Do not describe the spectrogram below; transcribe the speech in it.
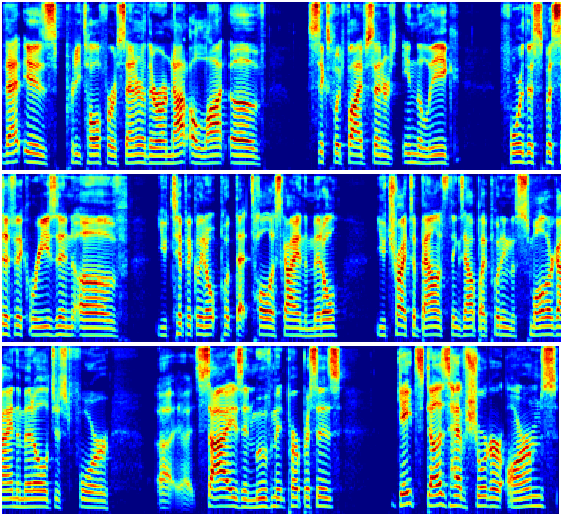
that is pretty tall for a center. There are not a lot of six foot five centers in the league for the specific reason of you typically don't put that tallest guy in the middle. You try to balance things out by putting the smaller guy in the middle just for uh, size and movement purposes. Gates does have shorter arms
